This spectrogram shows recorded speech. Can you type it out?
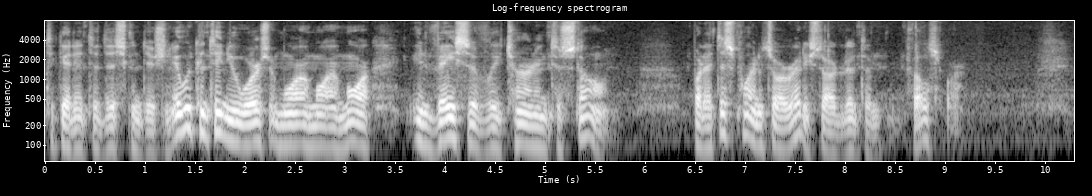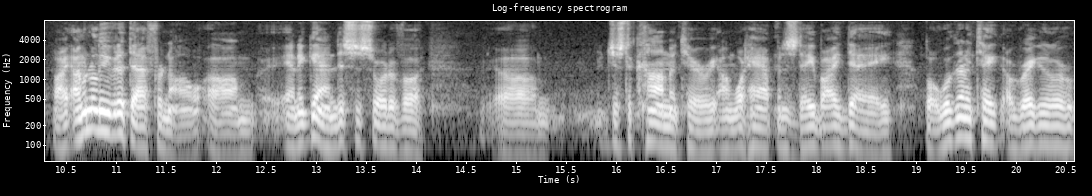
to get into this condition. It would continue worse and more and more and more, invasively turning to stone. But at this point, it's already started into feldspar. All right, I'm going to leave it at that for now. Um, and again, this is sort of a um, just a commentary on what happens day by day. But we're going to take a regular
